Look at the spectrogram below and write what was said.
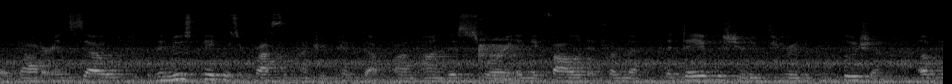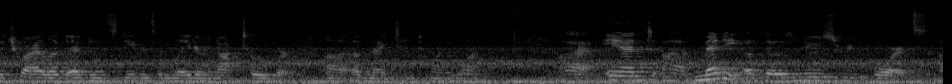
old daughter. And so the newspapers across the country picked up on, on this story and they followed it from the, the day of the shooting through the conclusion of the trial of Edwin Stevenson later in October uh, of 1921. Uh, and uh, many of those news reports uh,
